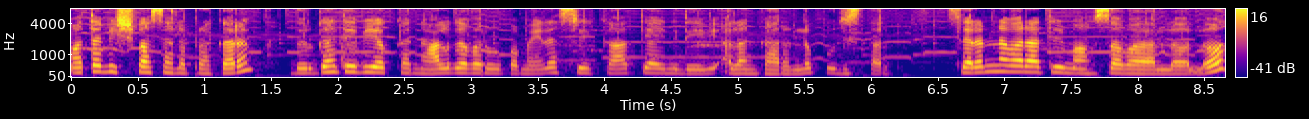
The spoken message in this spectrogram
మత విశ్వాసాల ప్రకారం దుర్గాదేవి యొక్క నాలుగవ రూపమైన శ్రీ కాత్యాయని దేవి అలంకారంలో పూజిస్తారు. శరన్నవరాత్రి మహోత్సవాలలో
